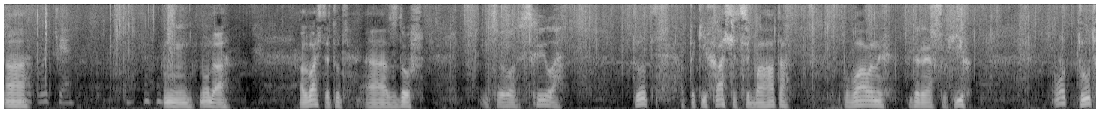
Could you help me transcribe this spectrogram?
Ага. на плече. М, ну да. От бачите, тут е, вздовж цього схила. Тут от такі хащиці, багато повалених дерев сухих. От тут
